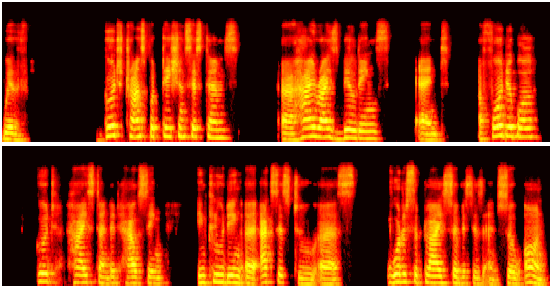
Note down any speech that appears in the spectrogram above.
with good transportation systems, uh, high-rise buildings, and affordable, good, high standard housing, including uh, access to uh, water supply services and so on.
